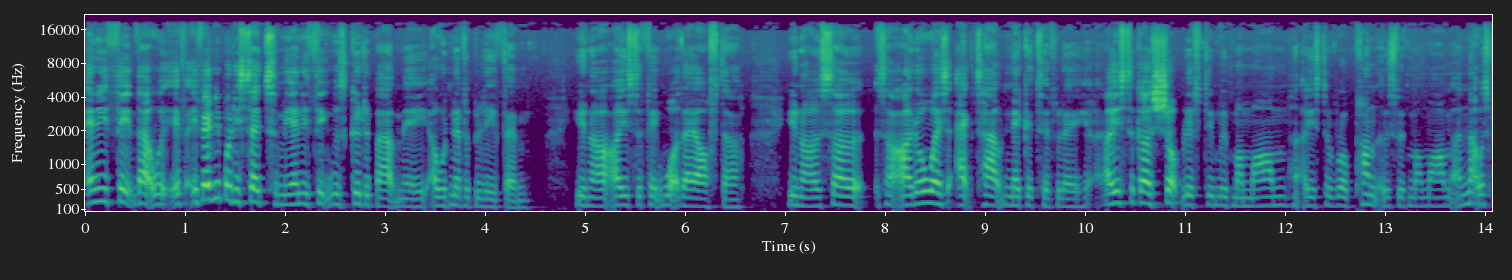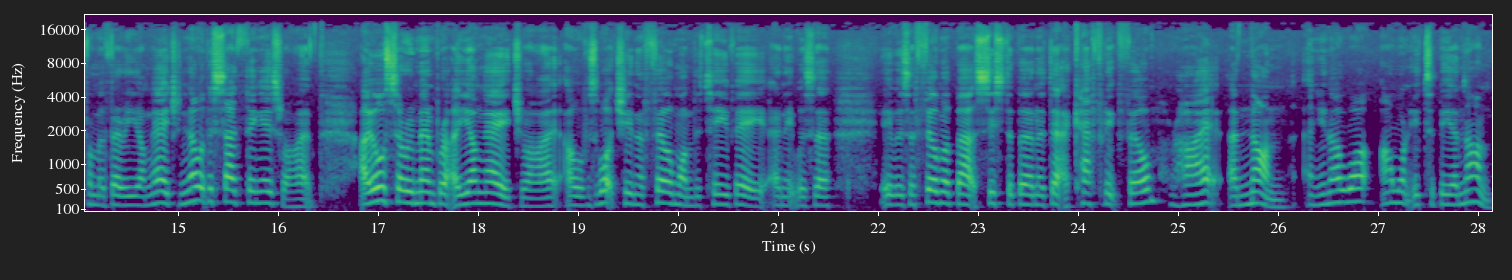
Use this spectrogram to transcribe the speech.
Anything that if, if anybody said to me anything was good about me, I would never believe them. You know, I used to think, what are they after? You know, so so I'd always act out negatively. I used to go shoplifting with my mum. I used to rob punters with my mum, and that was from a very young age. You know what the sad thing is, right? I also remember at a young age, right? I was watching a film on the TV, and it was a it was a film about Sister Bernadette, a Catholic film, right? A nun. And you know what? I wanted to be a nun.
